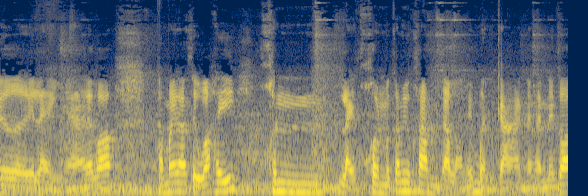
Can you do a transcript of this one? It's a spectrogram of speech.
เลยอะไรอย่างเงี้ยแล้วก็ทำให้เรารู้สึกว่าเฮ้ยคนหลายคนมันก็มีความหลากหลายไม่เหมือนกันดังนั้นก็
